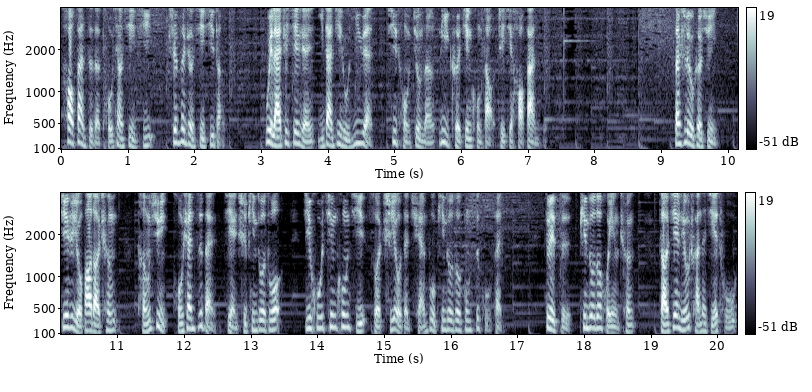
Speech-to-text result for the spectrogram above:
号贩子的头像信息、身份证信息等。未来这些人一旦进入医院，系统就能立刻监控到这些号贩子。三十六氪讯，今日有报道称，腾讯、红杉资本减持拼多多。几乎清空其所持有的全部拼多多公司股份。对此，拼多多回应称，早间流传的截图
